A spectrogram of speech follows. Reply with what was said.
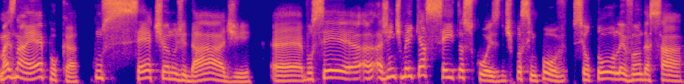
Mas na época, com sete anos de idade, é, você a, a, gente meio que aceita as coisas, tipo assim, pô, se eu tô levando essa,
